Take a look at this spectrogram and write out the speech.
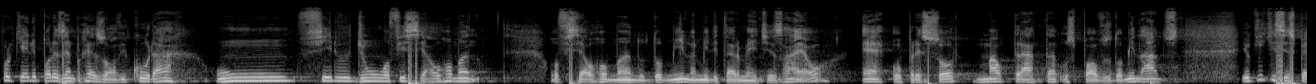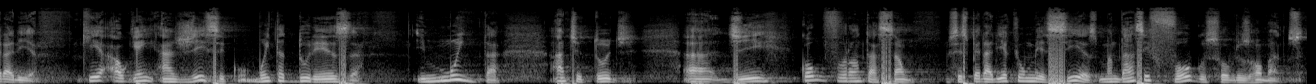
Porque ele, por exemplo, resolve curar um filho de um oficial romano oficial romano domina militarmente Israel, é opressor, maltrata os povos dominados. E o que, que se esperaria? Que alguém agisse com muita dureza e muita atitude uh, de confrontação. Se esperaria que o Messias mandasse fogo sobre os romanos.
